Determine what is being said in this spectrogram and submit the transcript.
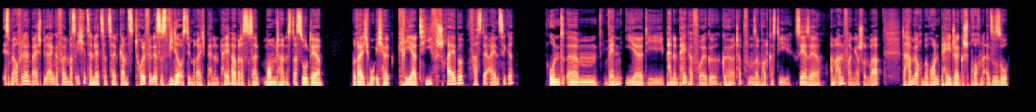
ist mir auch wieder ein Beispiel eingefallen, was ich jetzt in letzter Zeit ganz toll finde. Es ist wieder aus dem Bereich Pen and Paper, aber das ist halt momentan ist das so der Bereich, wo ich halt kreativ schreibe, fast der einzige. Und ähm, wenn ihr die Pen and Paper Folge gehört habt von unserem Podcast, die sehr, sehr am Anfang ja schon war, da haben wir auch über One-Pager gesprochen, also so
